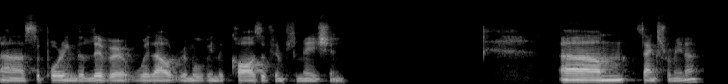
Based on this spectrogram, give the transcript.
uh, supporting the liver without removing the cause of inflammation. Um, thanks, Romina.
